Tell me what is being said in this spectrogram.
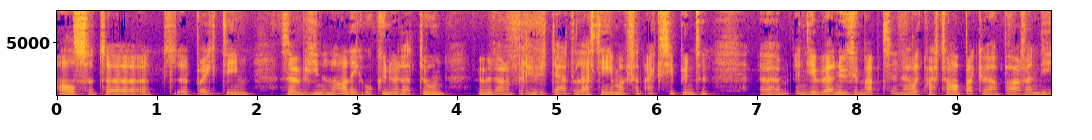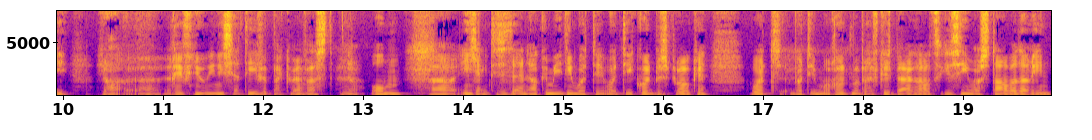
als het, het projectteam, zijn we beginnen nadenken, hoe kunnen we dat doen? We hebben daar een prioriteitenlijst in gemaakt van actiepunten. Um, en die hebben wij nu gemapt. En elk kwartaal pakken wij een paar van die ja, uh, revenue-initiatieven pakken wij vast ja. om uh, in gang te zitten. En elke meeting wordt die, wordt die kort besproken, wordt, wordt die roadmap er even bijgehaald, gezien waar staan we daarin,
